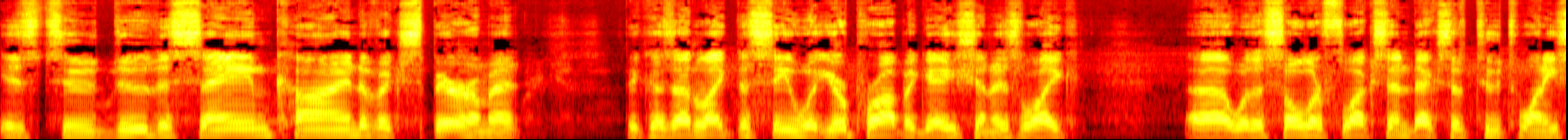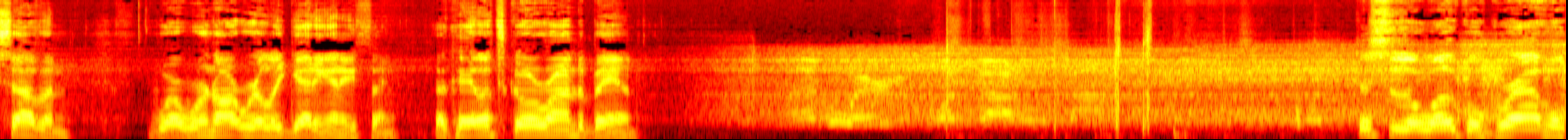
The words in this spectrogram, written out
is to do the same kind of experiment because I'd like to see what your propagation is like uh, with a solar flux index of 227 where we're not really getting anything. Okay, let's go around the band. This is a local gravel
